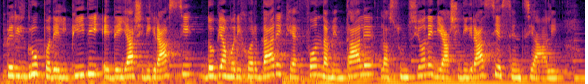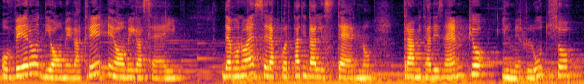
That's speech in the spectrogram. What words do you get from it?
Per il gruppo dei lipidi e degli acidi grassi dobbiamo ricordare che è fondamentale l'assunzione di acidi grassi essenziali, ovvero di omega 3 e omega 6. Devono essere apportati dall'esterno, tramite ad esempio il merluzzo,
